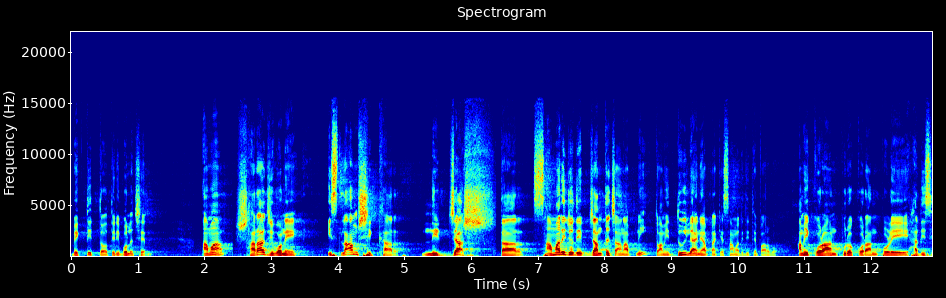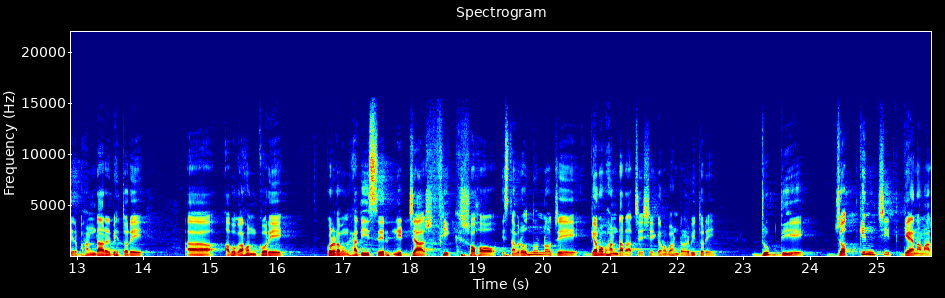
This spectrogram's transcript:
ব্যক্তিত্ব, তিনি বলেছেন, আমার সারা জীবনে ইসলাম শিক্ষার নির্যাস, তার সামারি যদি জানতে চান আপনি, তো আমি দুই লাইনে আপনাকে সামারি দিতে পারব। আমি কোরআন, পুরো কোরআন পড়ে, হাদিসের ভাণ্ডারের ভেতরে অবগাহন করে, কোরআন এবং হাদিসের নির্যাস, ফিক সহ ইসলামের অন্যান্য যে জ্ঞানভাণ্ডার আছে, সেই জ্ঞানভাণ্ডারের ভিতরে ডুব দিয়ে যৎকিঞ্চিত জ্ঞান আমার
